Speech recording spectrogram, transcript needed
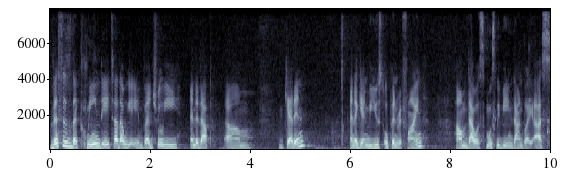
this is the clean data that we eventually ended up um, getting. And again, we used OpenRefine. Um, that was mostly being done by us,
